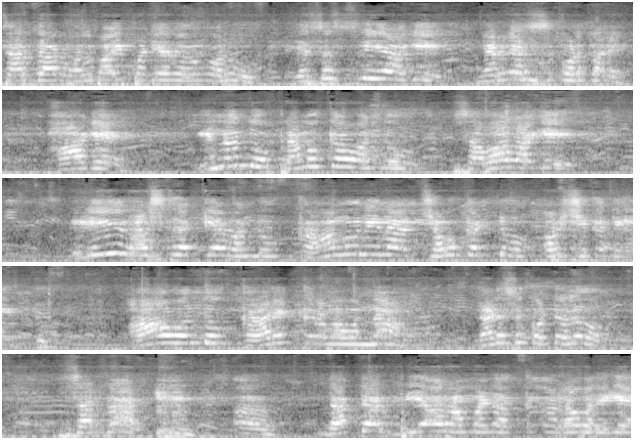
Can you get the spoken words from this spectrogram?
ಸರ್ದಾರ್ ವಲ್ಲಭಾಯಿ ಪಟೇಲ್ ಅವರು ಯಶಸ್ವಿಯಾಗಿ ನೆರವೇರಿಸಿಕೊಡ್ತಾರೆ. ಹಾಗೆ ಇನ್ನೊಂದು ಪ್ರಮುಖ ಒಂದು ಸವಾಲಾಗಿ ಇಡೀ ರಾಷ್ಟ್ರಕ್ಕೆ ಒಂದು ಕಾನೂನಿನ ಚೌಕಟ್ಟು ಅವಶ್ಯಕತೆ ಇತ್ತು ಆ ಒಂದು ಕಾರ್ಯಕ್ರಮವನ್ನ ನಡೆಸಿಕೊಟ್ಟಲು Sardar doctor B R Ambedkar ಅವರಿಗೆ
